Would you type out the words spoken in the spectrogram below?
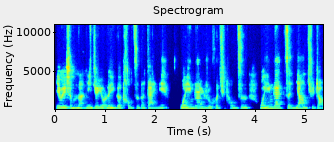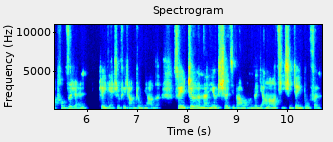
因为什么呢？你就有了一个投资的概念，我应该如何去投资？我应该怎样去找投资人？这一点是非常重要的，所以这个呢又涉及到了我们的养老体系这一部分。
